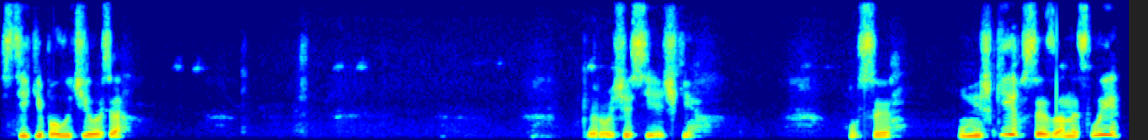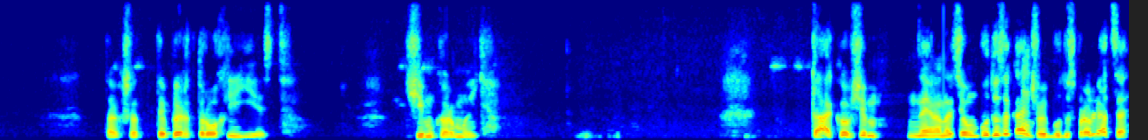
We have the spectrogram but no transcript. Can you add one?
Стільки получилося. Коротше, січки. Усе у мішки, все занесли. Так що тепер трохи є. Чим кормить. Так, в общем, наверное, на цьому буду заканчивать, буду справлятися.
